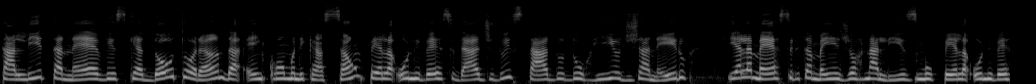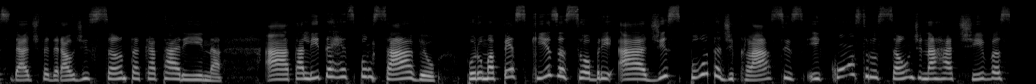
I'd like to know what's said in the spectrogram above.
Talita Neves, que é doutoranda em comunicação pela Universidade do Estado do Rio de Janeiro e ela é mestre também em jornalismo pela Universidade Federal de Santa Catarina. A Talita é responsável por uma pesquisa sobre a disputa de classes e construção de narrativas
